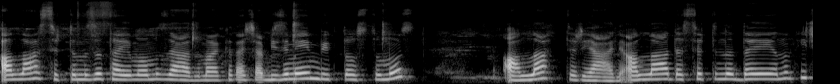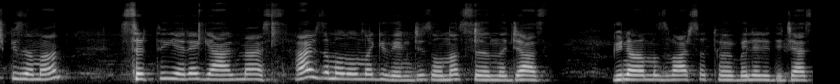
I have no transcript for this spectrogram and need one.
Allah'a sırtımızı dayamamız lazım arkadaşlar. Bizim en büyük dostumuz Allah'tır yani. Allah'a da sırtını dayayanın hiçbir zaman sırtı yere gelmez. Her zaman ona güveneceğiz, ona sığınacağız. Günahımız varsa tövbeler edeceğiz.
